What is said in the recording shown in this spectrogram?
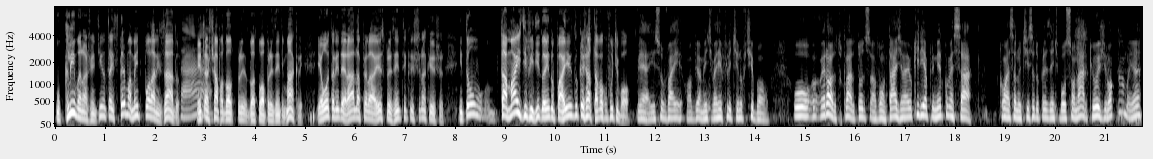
O clima na Argentina está extremamente polarizado tá. entre a chapa do, do, atual presidente Macri e a outra liderada pela ex-presidente Cristina Kirchner. Então, está mais dividido ainda o país do que já estava com o futebol. É, isso vai, obviamente, vai refletir no futebol. O, o Heródoto, claro, todos à vontade, né? Eu queria primeiro começar com essa notícia do presidente Bolsonaro, que hoje, logo pela manhã,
